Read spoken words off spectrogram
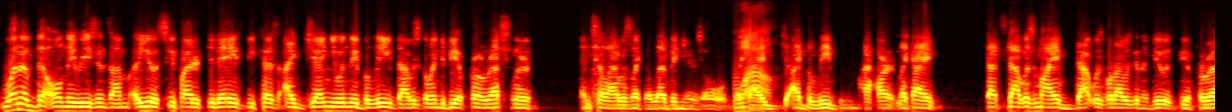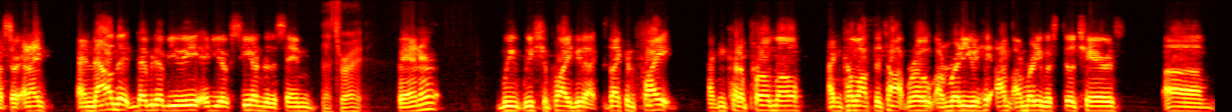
one of the only reasons I'm a UFC fighter today is because I genuinely believed I was going to be a pro wrestler until I was like 11 years old. Like Wow. I, I believed in my heart. Like I, that's that was my that was what I was going to do is be a pro wrestler. And I and now that WWE and UFC are under the same That's right. banner, we we should probably do that because I can fight, I can cut a promo, I can come off the top rope. I'm ready to hit. I'm, I'm ready with steel chairs. Um,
